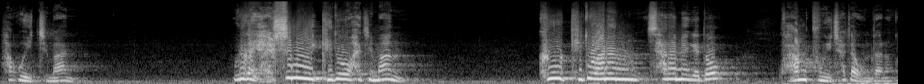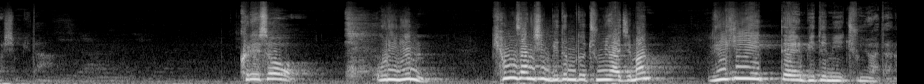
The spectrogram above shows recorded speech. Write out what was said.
하고 있지만, 우리가 열심히 기도하지만, 그 기도하는 사람에게도 광풍이 찾아온다는 것입니다. 그래서 우리는 평상시 믿음도 중요하지만, 위기 때 믿음이 중요하다는.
